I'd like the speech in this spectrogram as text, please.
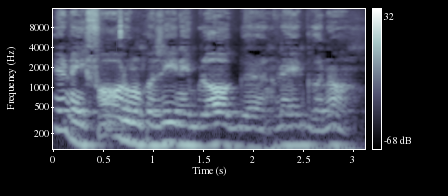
Io nei forum così, nei blog, leggo, no?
